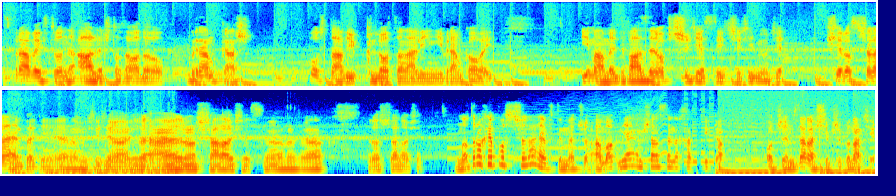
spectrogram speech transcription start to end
z prawej strony, ależ to załadował. Bramkarz postawił kloca na linii bramkowej. I mamy 2-0 w 33 minucie. Się rozstrzelałem pewnie, nie? No Myślicie, że rozszalał się. Rozszalał się. No trochę postrzelałem w tym meczu, a miałem szansę na hat-tricka, o czym zaraz się przekonacie.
